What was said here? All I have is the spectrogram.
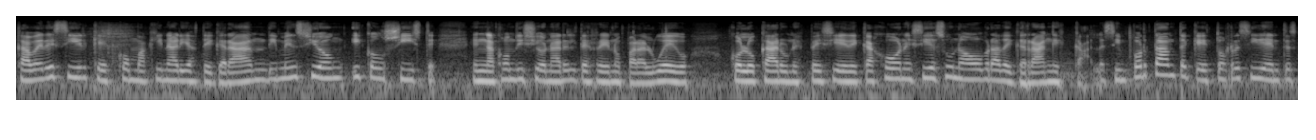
cabe decir que es con maquinarias de gran dimensión y consiste en acondicionar el terreno para luego colocar una especie de cajones y es una obra de gran escala. Es importante que estos residentes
